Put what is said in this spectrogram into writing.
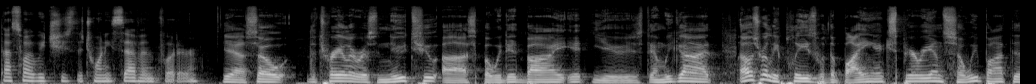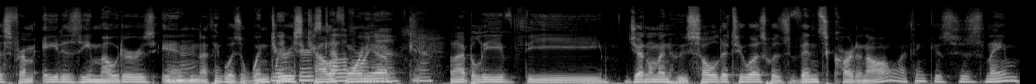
that's why we choose the 27 footer. Yeah, so the trailer is new to us, but we did buy it used. And we got, I was really pleased with the buying experience. So we bought this from A to Z Motors in, mm-hmm. I think it was Winters, Winters California. California. Yeah. And I believe the gentleman who sold it to us was Vince Cardinale, I think is his name.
